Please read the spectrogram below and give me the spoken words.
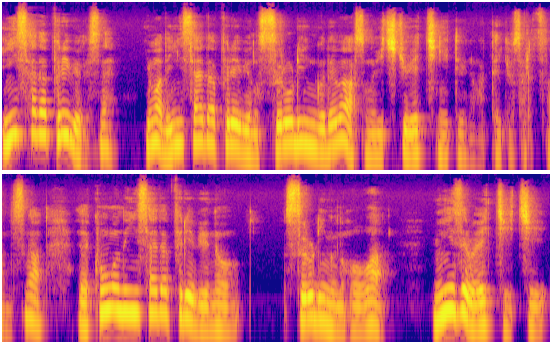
インサイダープレビューですね。今までインサイダープレビューのスローリングではその 19H2 というのが提供されてたんですが、今後のインサイダープレビューのスローリングの方は 20H1、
